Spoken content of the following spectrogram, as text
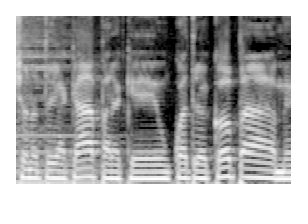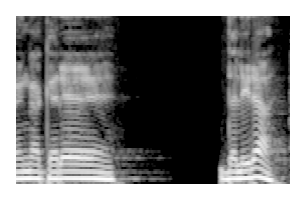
Yo no estoy acá para que un 4 de copa me venga a querer delirar.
